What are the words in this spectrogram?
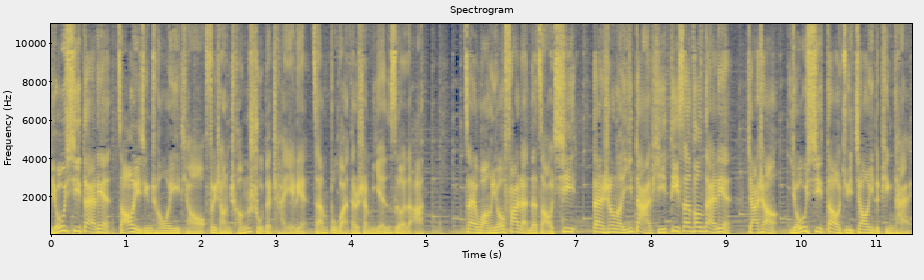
游戏代练早已经成为一条非常成熟的产业链。咱不管它是什么颜色的啊。在网游发展的早期，诞生了一大批第三方代练，加上游戏道具交易的平台。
